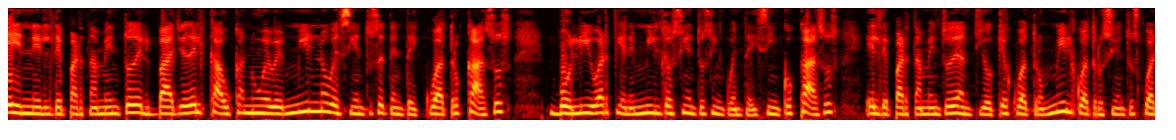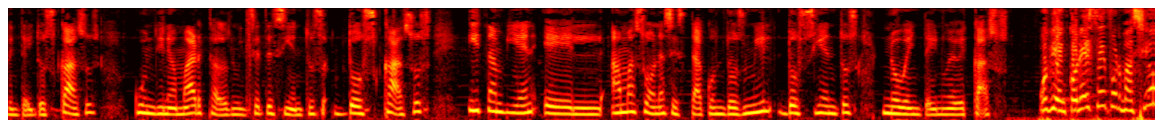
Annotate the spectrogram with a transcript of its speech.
en el departamento del Valle del Cauca 9.974 casos, Bolívar tiene 1.255 casos, el departamento de Antioquia 4.442 casos, Cundinamarca 2.702 casos y también el Amazonas está con 2.299 casos. Muy bien, con esta información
